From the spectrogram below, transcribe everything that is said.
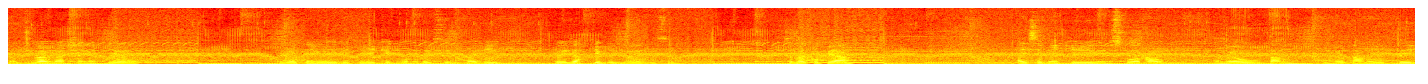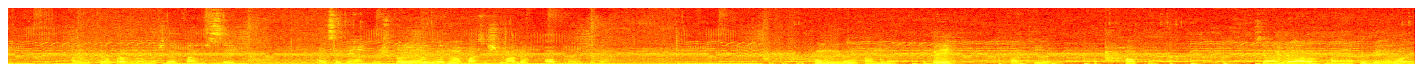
Quando você vai baixando aqui, eu, eu já tenho ele aqui. O que, que vai acontecer? Vai vir dois arquivos assim. Você vai copiar. Aí você vem aqui nesse local. O meu tá no, o meu tá no B mas o teu provavelmente deve estar no C. Aí você vem aqui nos programas e vai ter uma pasta chamada Hoplon aqui dentro. Como o meu tá no B, tá aqui ó, Hoplon. Você abre ela, vai em APB Reload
